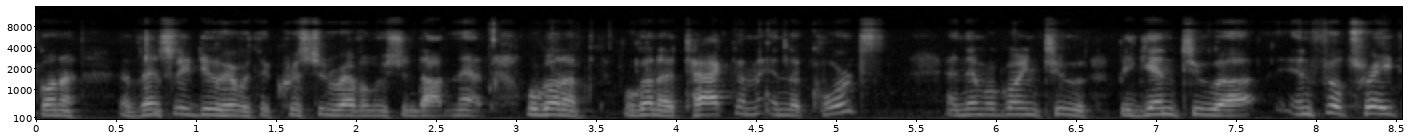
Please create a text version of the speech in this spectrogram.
going to eventually do here with the ChristianRevolution.net. We're going to we're going to attack them in the courts, and then we're going to begin to uh, infiltrate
